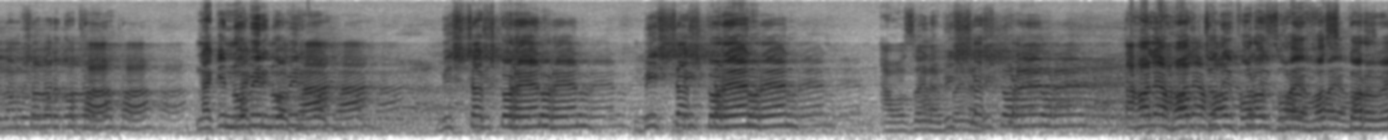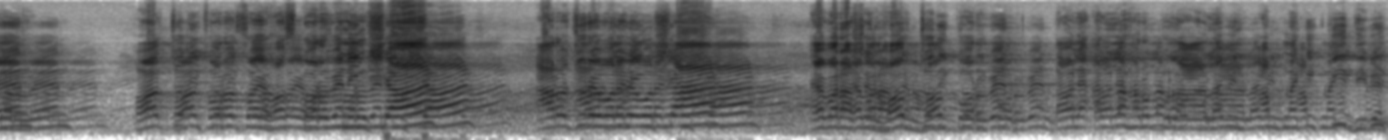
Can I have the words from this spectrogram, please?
ইমাম সাহেবের কথা? নাকি নবীর কথা? বিশ্বাস করেন? বিশ্বাস করেন? আওয়াজ হয় না বিশ্বাস করেন? তাহলে হজ যদি ফরজ হয় হজ করবেন। হজ যদি ফরজ হয় হজ করবেন ইনশা আরও জুড়ে বলেন ইনশা এবার আসেন হজ যদি করবেন তাহলে আল্লাহ রাব্বুল আলামিন আপনাকে কি দিবেন?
